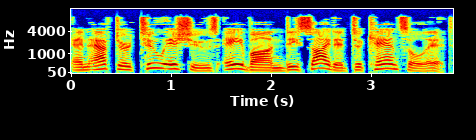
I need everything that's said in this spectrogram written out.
and after two issues Avon decided to cancel it.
